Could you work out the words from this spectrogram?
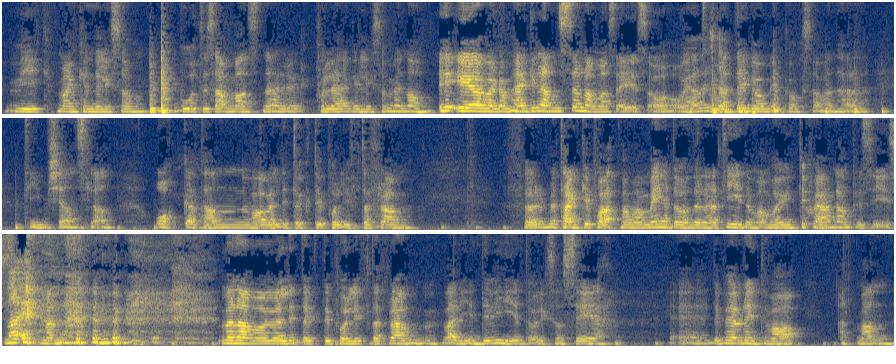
vi, man kunde liksom bo tillsammans när, på läger liksom med någon, över de här gränserna om man säger så. Och jag ja, tror att det gav mycket också av den här teamkänslan. Och att han var väldigt duktig på att lyfta fram för med tanke på att man var med under den här tiden, man var ju inte stjärnan precis. Nej. Men, men han var väldigt duktig på att lyfta fram varje individ och liksom se, eh, det behövde inte vara att man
